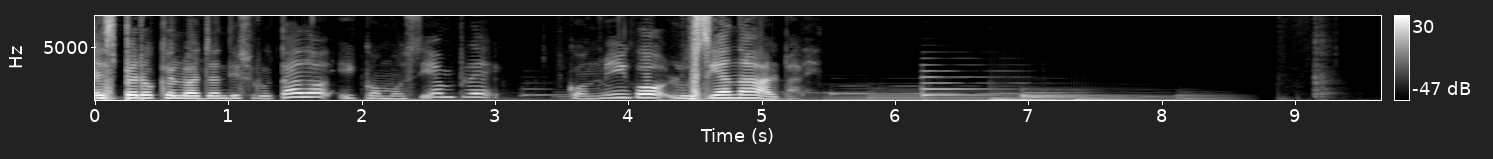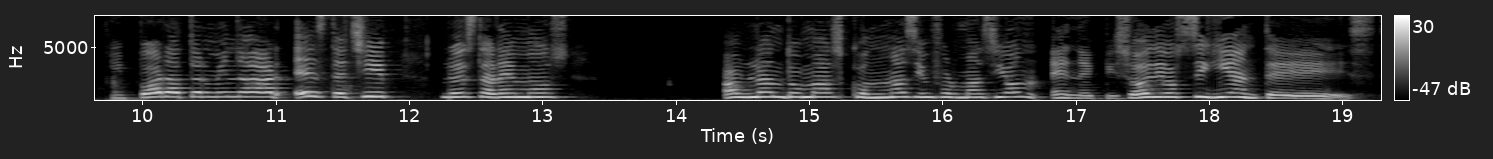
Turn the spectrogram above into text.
Espero que lo hayan disfrutado y como siempre, conmigo Luciana Álvarez. Y para terminar este chip, lo estaremos hablando más con más información en episodios siguientes.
